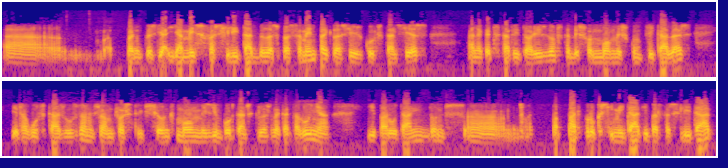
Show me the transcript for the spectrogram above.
eh, bueno, doncs hi, ha, hi ha més facilitat de desplaçament perquè les circumstàncies en aquests territoris doncs, també són molt més complicades i en alguns casos doncs, amb restriccions molt més importants que les de Catalunya. I per tant, doncs, eh, per proximitat i per facilitat,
